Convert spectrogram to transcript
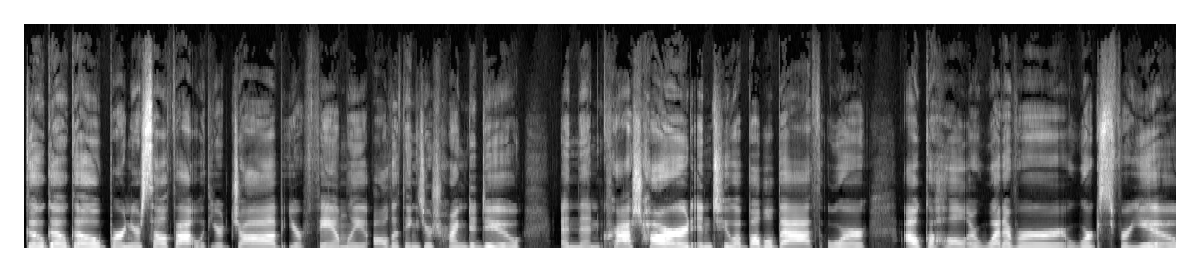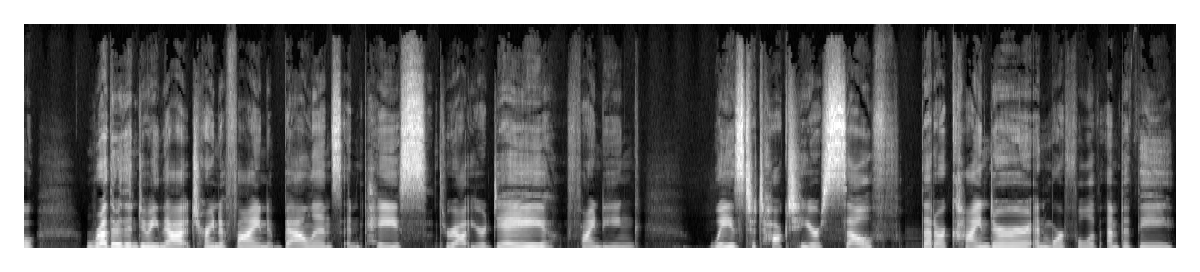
go, go, go, burn yourself out with your job, your family, all the things you're trying to do, and then crash hard into a bubble bath or alcohol or whatever works for you, rather than doing that, trying to find balance and pace throughout your day, finding ways to talk to yourself that are kinder and more full of empathy,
